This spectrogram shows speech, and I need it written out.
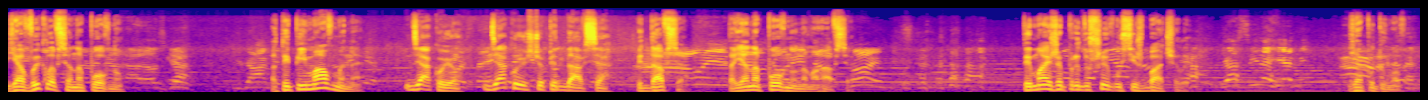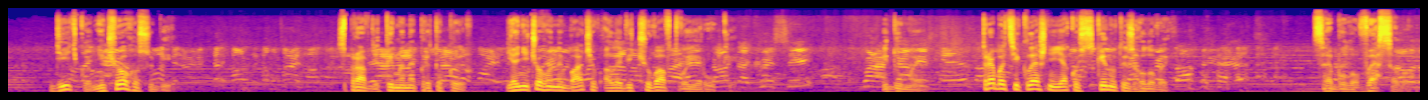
Я виклався на повну. А ти піймав мене, Дякую. Дякую, що піддався. піддався, та я на повну намагався. Ти майже придушив, усі ж бачили. Я подумав: дідько, нічого собі. Справді, ти мене притопив. Я нічого не бачив, але відчував твої руки. І думаю, треба ці клешні якось скинути з голови. Це було весело.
